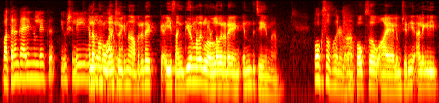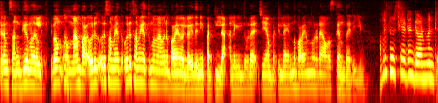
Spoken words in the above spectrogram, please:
അപ്പോൾ അത്തരം കാര്യങ്ങളിലേക്ക് യൂഷ്വലി ഞാൻ ചോദിക്കുന്നത് അവരുടെ ഈ സങ്കീർണതകളുള്ളവരുടെ എന്ത് ചെയ്യും മാം പോക്സോ പോലുള്ള പോക്സോ ആയാലും ശരി അല്ലെങ്കിൽ ഇത്തരം സങ്കീർണതകൾ ഇപ്പം മാം ഒരു ഒരു സമയത്ത് ഒരു സമയത്തുമ്പോൾ മാമിന് പറയുമല്ലോ ഇത് ഇനി പറ്റില്ല അല്ലെങ്കിൽ ഇതിവിടെ ചെയ്യാൻ പറ്റില്ല എന്ന് പറയുന്നവരുടെ അവസ്ഥ എന്തായിരിക്കും? അവർ തീർച്ചയായിട്ടും ഗവൺമെന്റ്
